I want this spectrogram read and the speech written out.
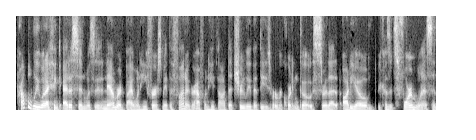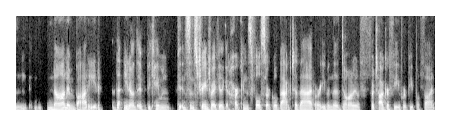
probably what I think Edison was enamored by when he first made the phonograph when he thought that truly that these were recording ghosts or that audio because it's formless and non-embodied that you know it became in some strange way i feel like it harkens full circle back to that or even the dawn of photography where people thought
